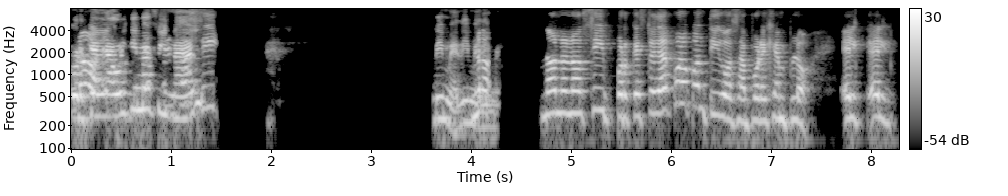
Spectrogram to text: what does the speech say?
porque en la última final... Dime, dime, no, dime. No, no, no, sí, porque estoy de acuerdo contigo. O sea, por ejemplo, el, el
